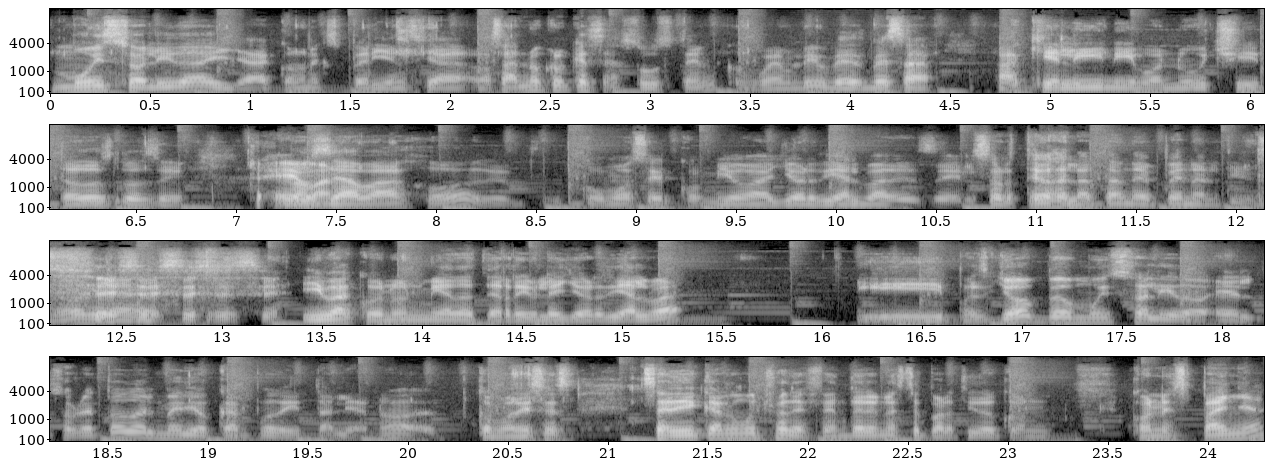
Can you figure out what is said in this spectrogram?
muy sólida y ya con una experiencia, o sea, no creo que se asusten con Wembley, ves, ves a, a Chiellini, Bonucci y todos los de los de abajo, cómo se comió a Jordi Alba desde el sorteo de la tanda de penaltis, ¿no? Sí, sí, sí, sí, Iba con un miedo terrible Jordi Alba. Y pues yo veo muy sólido, el, sobre todo el medio campo de Italia, ¿no? Como dices, se dedican mucho a defender en este partido con, con España,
